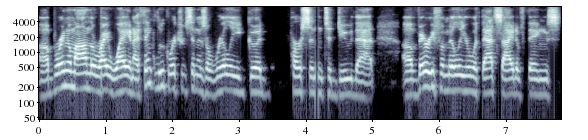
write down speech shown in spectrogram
uh, bring them on the right way. And I think Luke Richardson is a really good person to do that. Uh, very familiar with that side of things,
